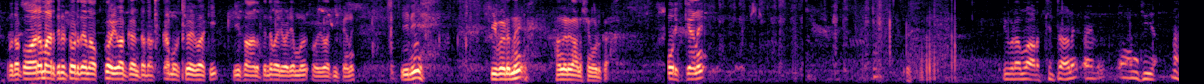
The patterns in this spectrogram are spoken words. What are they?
അപ്പോൾ ഇതൊക്കെ ഓരോ മരത്തിനിട്ട് കൊടുത്തത് ഒക്കെ ഒഴിവാക്കുകയാണ് കേട്ടോ. അതൊക്കെ മുറിച്ച് ഒഴിവാക്കി ഈ സാധനത്തിന്റെ പരിപാടി നമ്മൾ ഒഴിവാക്കിയിരിക്കുകയാണ് ഇനി ഇവിടുന്ന് അങ്ങോട്ട് കണക്ഷൻ കൊടുക്കുക മുറിക്കുകയാണ് ഇവിടെ നമ്മൾ അടച്ചിട്ടാണ് അത് ഓൺ ചെയ്യുക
